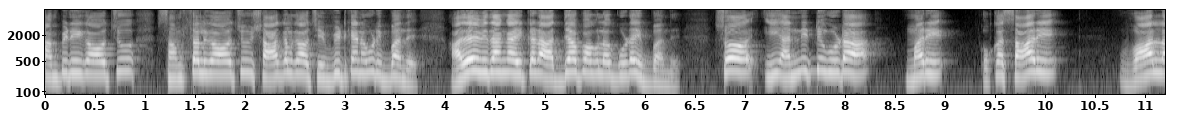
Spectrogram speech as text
కంపెనీ కావచ్చు సంస్థలు కావచ్చు శాఖలు కావచ్చు ఇవిటికైనా కూడా ఇబ్బంది. అదేవిధంగా ఇక్కడ అధ్యాపకులకు కూడా ఇబ్బంది. సో ఈ అన్నిటిని కూడా మరి ఒకసారి వాళ్ళ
